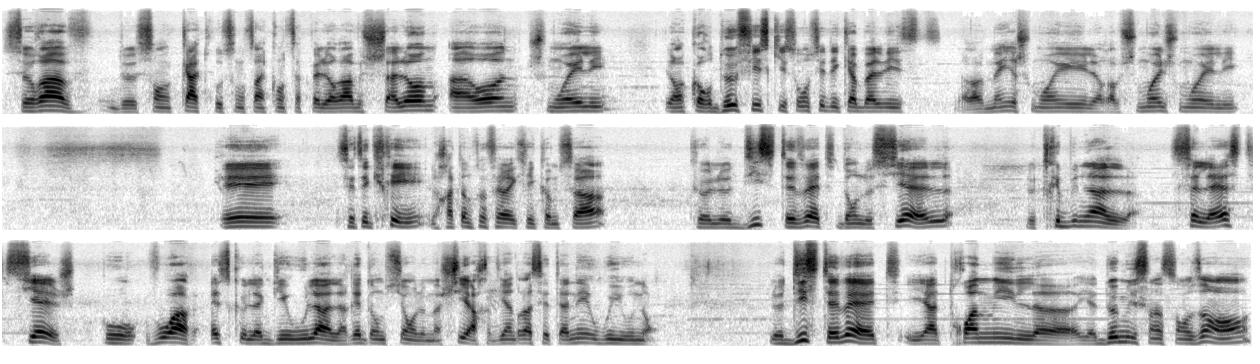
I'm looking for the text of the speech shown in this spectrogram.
Ce Rav de 104 ou 105 ans s'appelle le Rav Shalom Aaron Shmueli. Il a encore deux fils qui sont aussi des kabbalistes, le Rav Meir Shmueli, le Rav Shmuel Shmueli. Et c'est écrit, le Khatam Sofer écrit comme ça, que le 10 Tevet dans le ciel, le tribunal céleste siège pour voir est-ce que la Géoula, la rédemption, le Mashiach viendra cette année, oui ou non. Le 10 Tevet, il y a 3000, euh, il y a 2500 ans,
